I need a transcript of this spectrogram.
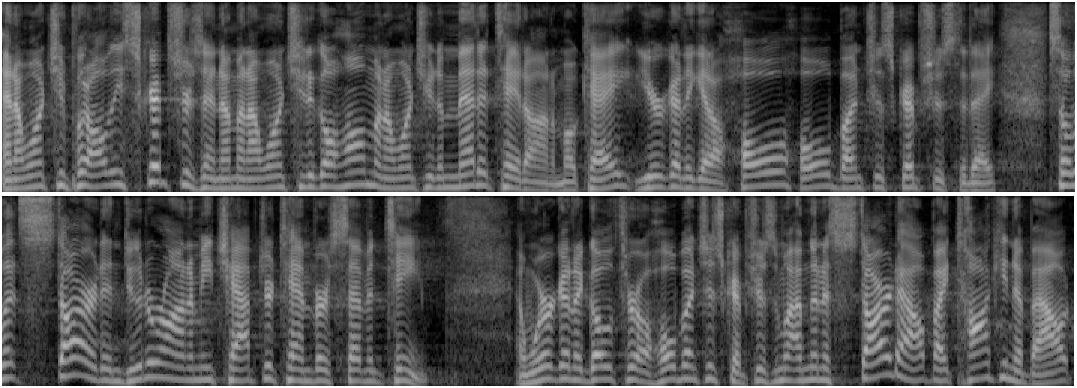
and I want you to put all these scriptures in them, and I want you to go home and I want you to meditate on them, okay? You're going to get a whole, whole bunch of scriptures today. So let's start in Deuteronomy chapter 10, verse 17. And we're going to go through a whole bunch of scriptures. And I'm going to start out by talking about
